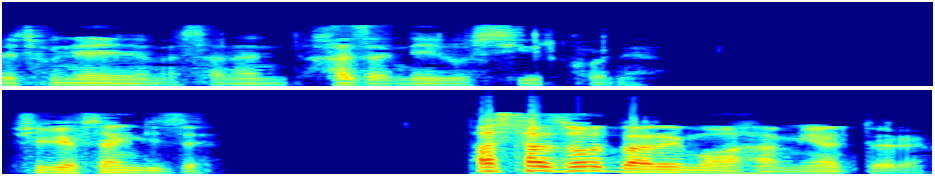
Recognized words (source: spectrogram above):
بتونه مثلا خزنده رو سیر کنه. شگفتانگیزه. پس تضاد برای ما اهمیت داره.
